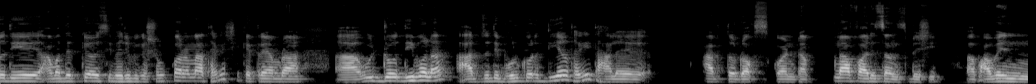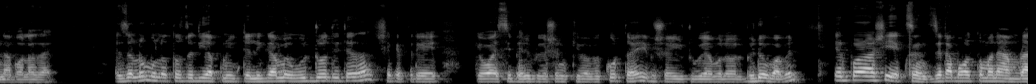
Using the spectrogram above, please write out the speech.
যদি আমাদের কেওয়াইসি ভেরিফিকেশন করা না থাকে, সেক্ষেত্রে আমরা উইথড্র দিব না। আর যদি ভুল করে দিয়েও থাকি, তাহলে আর তো ডক্স কয়েনটা না পারি চান্স বেশি, বা পাবেন না বলা যায়। এজন্য মূলত যদি আপনি টেলিগ্রামে উইথড্র দিতে চান, সেক্ষেত্রে কেওয়াইসি ভেরিফিকেশন কীভাবে করতে হয়, এই বিষয়ে ইউটিউবে অ্যাভেলেবল ভিডিও পাবেন। এরপর আসি এক্সচেঞ্জ যেটা বর্তমানে আমরা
